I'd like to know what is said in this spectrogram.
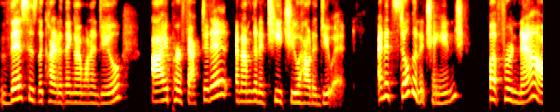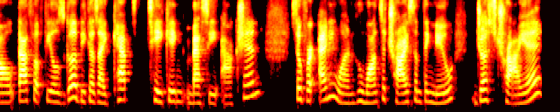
This is the kind of thing I want to do. I perfected it and I'm going to teach you how to do it. And it's still going to change. But for now, that's what feels good because I kept taking messy action. So, for anyone who wants to try something new, just try it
